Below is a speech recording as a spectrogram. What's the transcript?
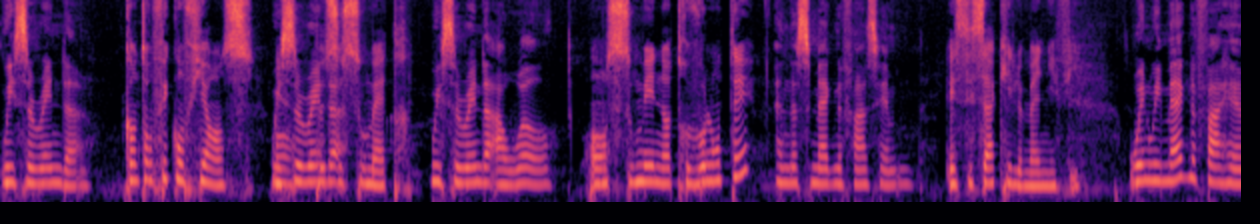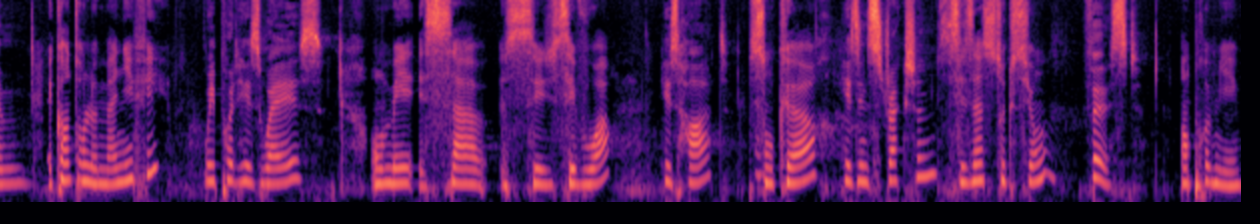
we surrender. Quand on fait confiance, We on peut surrender. se soumettre. We surrender our will, On soumet notre volonté and this magnifies Him. et c'est ça qui le magnifie. When we magnify Him, Et quand on le magnifie, we put His ways, on met sa, ses, ses voix, His heart, son cœur, His instructions ses instructions first, en premier.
